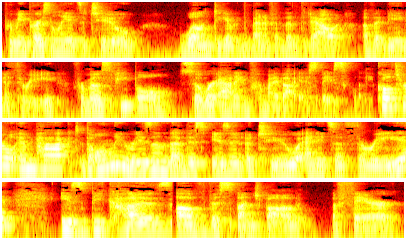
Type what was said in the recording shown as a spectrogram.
For me personally, it's a two willing to give it the benefit of the doubt of it being a three for most people. So we're adding for my bias basically. Cultural impact, the only reason that this isn't a two and it's a three is because of the SpongeBob affair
